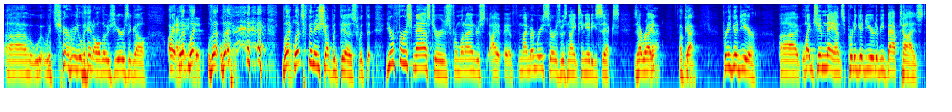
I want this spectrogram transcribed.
uh, w- with Jeremy Lin all those years ago. All right, let, let, let, let, let, let's finish up with this. With the, your first Masters, from what I understand, if my memory serves, was 1986. Is that right? Yeah. Okay. Yeah. Pretty good year. Uh, like Jim Nantz, pretty good year to be baptized.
